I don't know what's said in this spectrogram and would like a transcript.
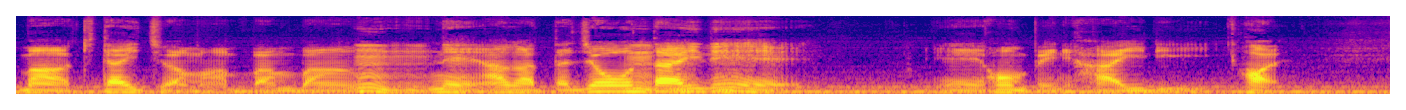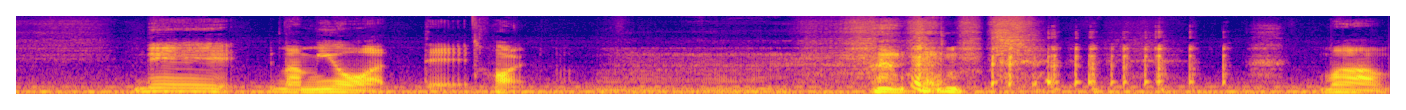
まあ期待値はまあバンバンうんうん。ね、上がった状態で、えー本編に入り。はい。で、まあ、見終わって。はい。ま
